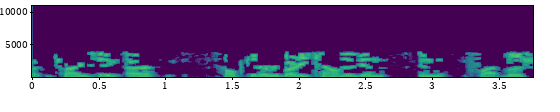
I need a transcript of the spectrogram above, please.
uh, trying to help get everybody counted in in Flatbush?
